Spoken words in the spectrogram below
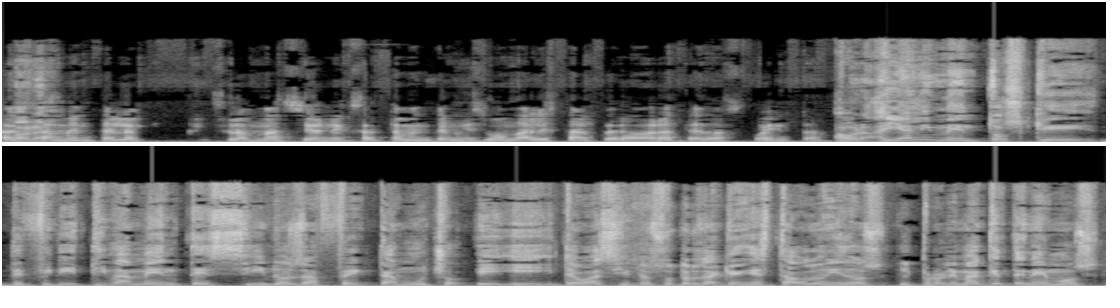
exactamente la misma inflamación, exactamente el mismo malestar, pero ahora te das cuenta. Ahora, hay alimentos que definitivamente sí nos afectan mucho. Y, y te voy a decir, nosotros acá en Estados Unidos, el problema que tenemos,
